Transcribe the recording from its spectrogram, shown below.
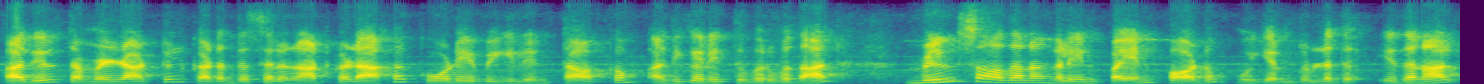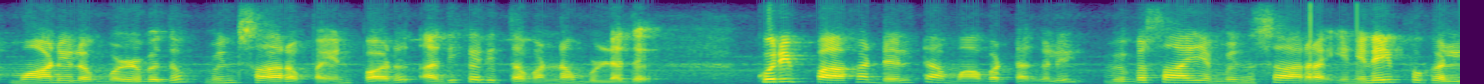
அதில் தமிழ்நாட்டில் கடந்த சில நாட்களாக கோடை வெயிலின் தாக்கம் அதிகரித்து வருவதால் மின் சாதனங்களின் பயன்பாடும் உயர்ந்துள்ளது. இதனால் மாநிலம் முழுவதும் மின்சார பயன்பாடு அதிகரித்த வண்ணம் உள்ளது. குறிப்பாக டெல்டா மாவட்டங்களில் விவசாய மின்சார இணைப்புகள்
